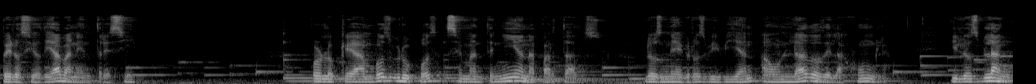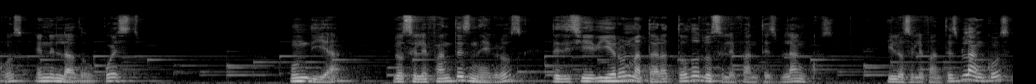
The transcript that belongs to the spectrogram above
pero se odiaban entre sí. Por lo que ambos grupos se mantenían apartados. Los negros vivían a un lado de la jungla y los blancos en el lado opuesto. Un día, los elefantes negros decidieron matar a todos los elefantes blancos y los elefantes blancos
